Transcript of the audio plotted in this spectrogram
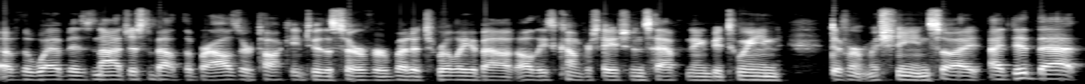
of the web is not just about the browser talking to the server, but it's really about all these conversations happening between different machines. So I, I did that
